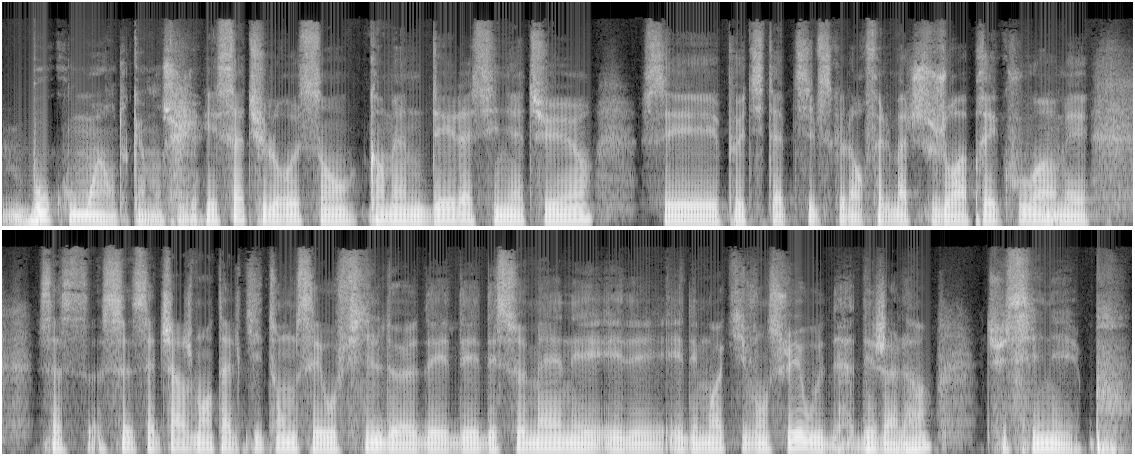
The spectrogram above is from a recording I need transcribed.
beaucoup moins, en tout cas, mon sujet. Et ça, tu le ressens quand même dès la signature. C'est petit à petit, parce que là, on refait le match toujours après coup, hein, Mm. mais ça, cette charge mentale qui tombe, c'est au fil de, des, des, des semaines et, et, des, et des mois qui vont suivre, où d- déjà là, tu signes et pouf,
